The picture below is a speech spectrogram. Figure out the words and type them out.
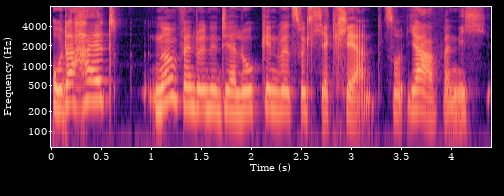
Oder halt, ne, wenn du in den Dialog gehen willst, wirklich erklären. So, ja, wenn ich,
